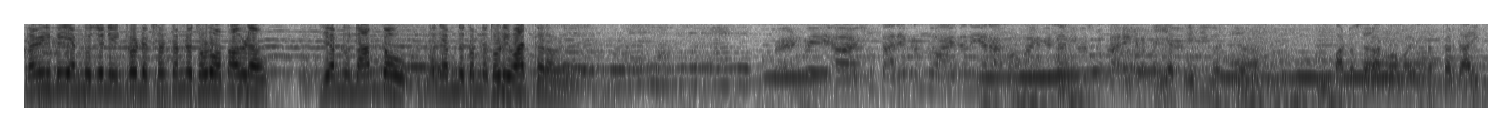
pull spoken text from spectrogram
પ્રવીણભાઈ એમનું જેને ઇન્ટ્રોડક્શન તમને થોડું અપાવડાવું જે એમનું નામ કહું અને એમનું તમને થોડી વાત કરાવડાવું. પ્રવીણભાઈ શું કાર્યક્રમનું આયોજન અહીંયા રાખવામાં આવ્યું? કેટલા દિવસનો કાર્યક્રમ? અહીંયા ત્રિદિવસીય પાટોત્સવ રાખવામાં આવે સત્તર તારીખ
